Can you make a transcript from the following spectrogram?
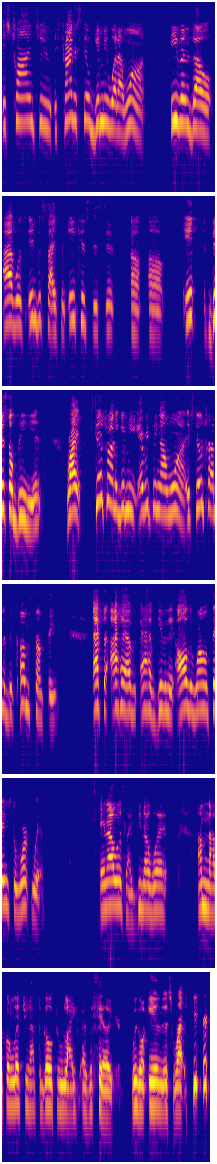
it's trying to, it's trying to still give me what I want, even though I was indecisive, inconsistent, uh, uh, in, disobedient, right? Still trying to give me everything I want. It's still trying to become something after I have I have given it all the wrong things to work with. And I was like, you know what? I'm not gonna let you have to go through life as a failure. We're gonna end this right here.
